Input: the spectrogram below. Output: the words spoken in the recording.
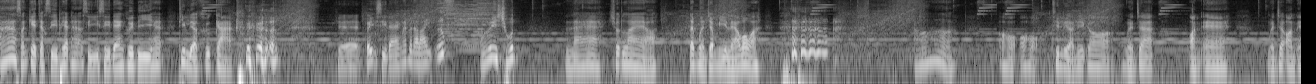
อ่าสังเกตจากสีเพชรฮะ สีสีแดงคือดีฮะ ที่เหลือคือกากโอเคเฮ้ยสีแดงนั่นเป็นอะไรอึ๊บเฮ้ยชุดแลชุดแลเหรอแต่เหมือนจะมีแล้ววะวะอ๋อโอ้โหโอ้โหที่เหลือนี่ก็เหมือนจะอ่อนแอ เหมือนจะอ่อนแอ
